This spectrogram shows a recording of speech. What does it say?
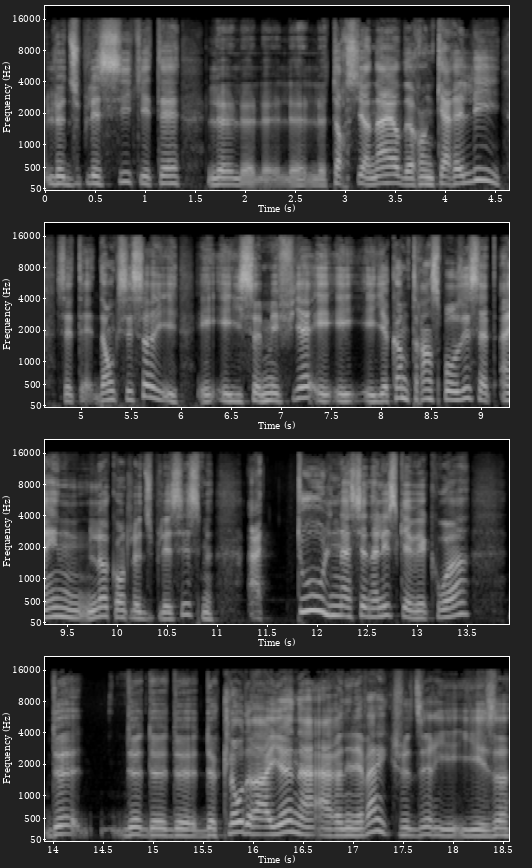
le Duplessis, qui était le, le, le, tortionnaire de Roncarelli. C'était donc c'est ça, et, il se méfiait et, et, il a comme transposé cette haine-là contre le duplessisme à tout le nationalisme québécois de, de, de, de, de Claude Ryan à, René Lévesque. Je veux dire, il, les a,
